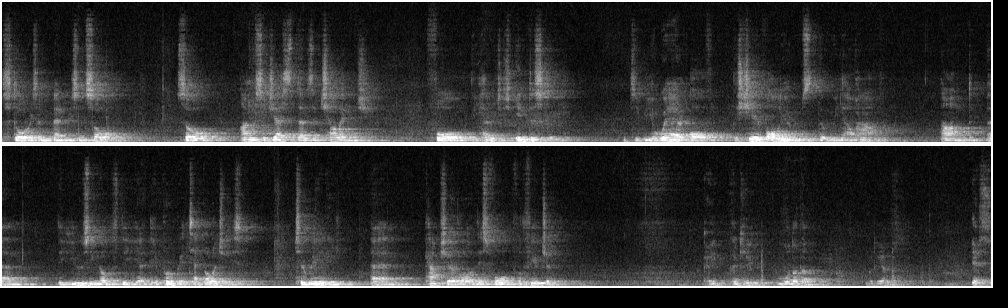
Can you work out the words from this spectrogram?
stories and memories and so on. So I would suggest there is a challenge for the heritage industry to be aware of the sheer volumes that we now have and um, the using of the, uh, the appropriate technologies to really um, capture all of this for, for the future. Okay, thank you. One other? Yes.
